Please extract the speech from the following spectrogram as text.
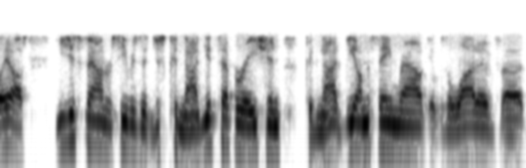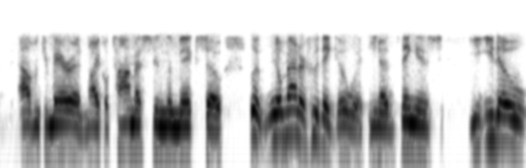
playoffs, you just found receivers that just could not get separation, could not be on the same route. It was a lot of uh, Alvin Kamara and Michael Thomas in the mix. So look, no matter who they go with, you know the thing is, you, you know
